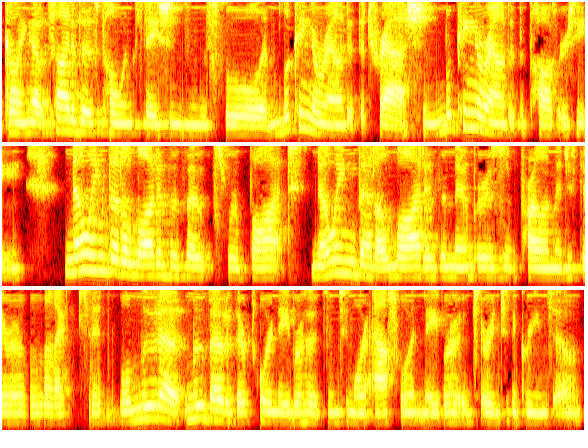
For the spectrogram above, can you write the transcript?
going outside of those polling stations in the school and looking around at the trash and looking around at the poverty, knowing that a lot of the votes were bought, knowing that a lot of the members of parliament, if they're elected, will move out, move out of their poor neighborhoods into more affluent neighborhoods or into the green zone.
